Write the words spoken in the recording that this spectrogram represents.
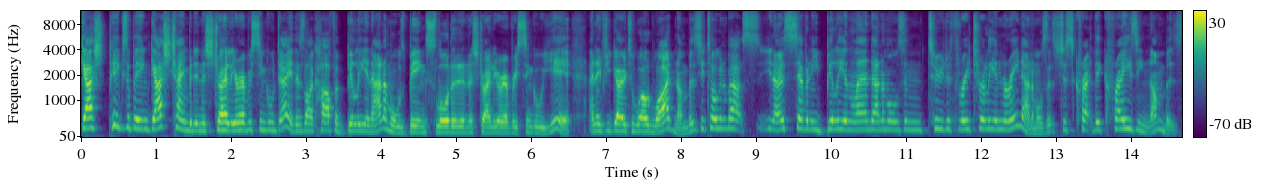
gas pigs are being gas chambered in Australia every single day. There's like half a billion animals being slaughtered in Australia every single year. And if you go to worldwide numbers, you're talking about, you know, 70 billion land animals and 2 to 3 trillion marine animals. It's just cra they're crazy numbers.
